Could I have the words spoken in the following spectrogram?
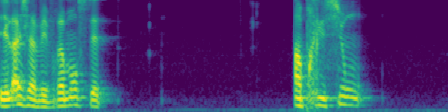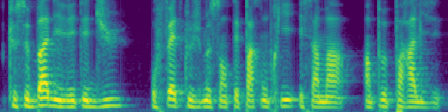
Et là, j'avais vraiment cette impression que ce bad, il était dû au fait que je me sentais pas compris et ça m'a un peu paralysé.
